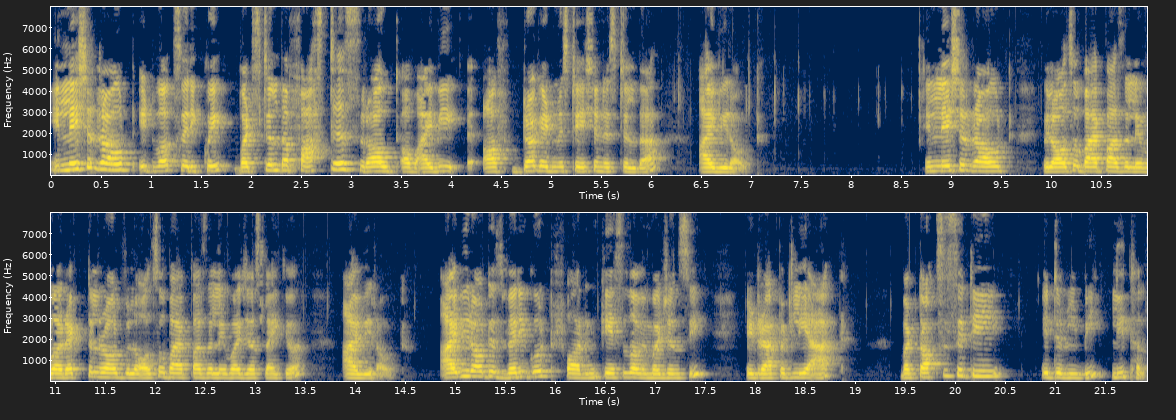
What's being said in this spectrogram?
Inhalation route, it works very quick, but still the fastest route of IV of drug administration is still the IV route. Inhalation route will also bypass the liver. Rectal route will also bypass the liver just like your IV route. IV route is very good for in cases of emergency. It rapidly act. But toxicity, it will be lethal.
